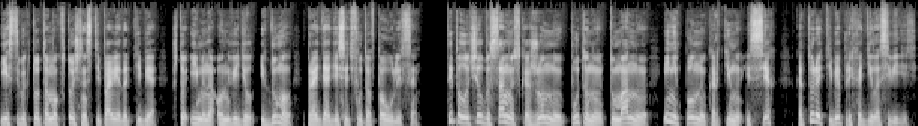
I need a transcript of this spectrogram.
Если бы кто-то мог в точности поведать тебе, что именно он видел и думал, пройдя 10 футов по улице, ты получил бы самую искаженную, путанную, туманную и неполную картину из всех, которые тебе приходилось видеть.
